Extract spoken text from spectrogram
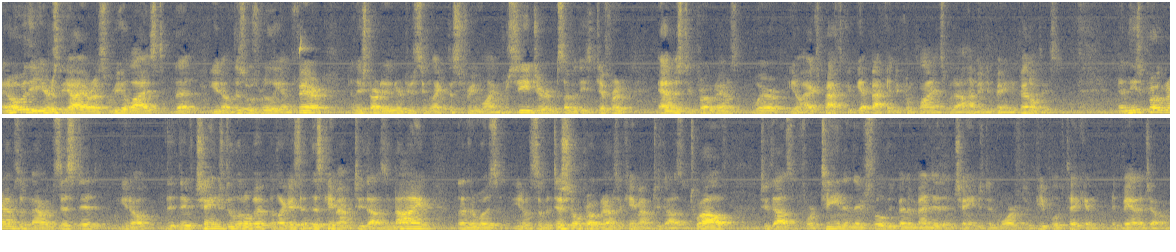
And over the years, the IRS realized that, you know, this was really unfair, and they started introducing like the streamlined procedure and some of these different amnesty programs where, you know, expats could get back into compliance without having to pay any penalties. And these programs have now existed, you know, they, they've changed a little bit, but like I said, this came out in two thousand nine. Then there was, you know, some additional programs that came out in 2012, 2014, and they've slowly been amended and changed and morphed, and people have taken advantage of them.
